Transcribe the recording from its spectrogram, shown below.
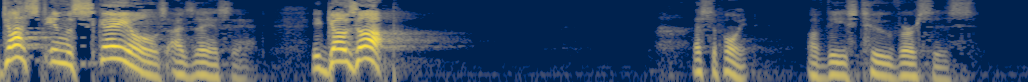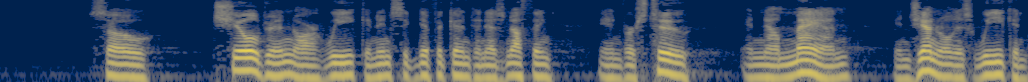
dust in the scales, Isaiah said. It goes up. That's the point of these two verses. So, children are weak and insignificant and has nothing in verse 2, and now man in general is weak and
